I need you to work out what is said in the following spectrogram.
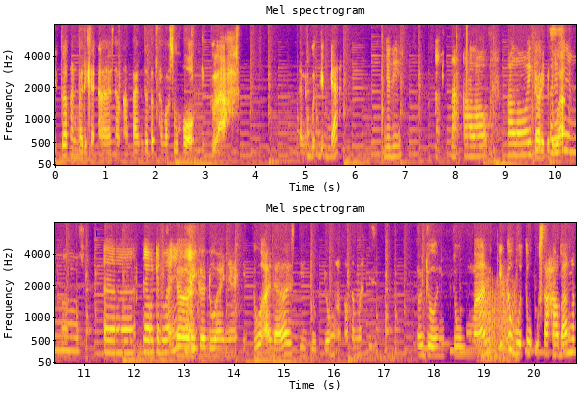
itu akan balik eh, sam- akan tetap sama Suho gitulah tanda kutip ya. Jadi nah kalau kalau itu Teori tadi kedua. tuh yang eh, teori keduanya teori keduanya itu adalah si Jukyung akan sama si Sojun. Cuman itu butuh usaha Oke. banget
